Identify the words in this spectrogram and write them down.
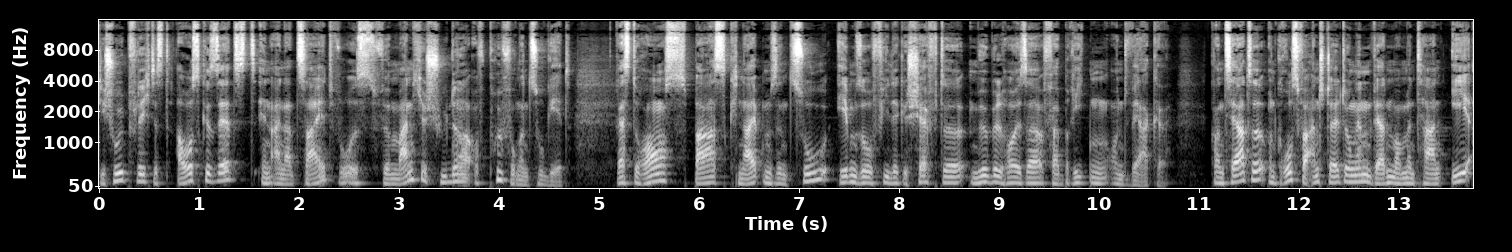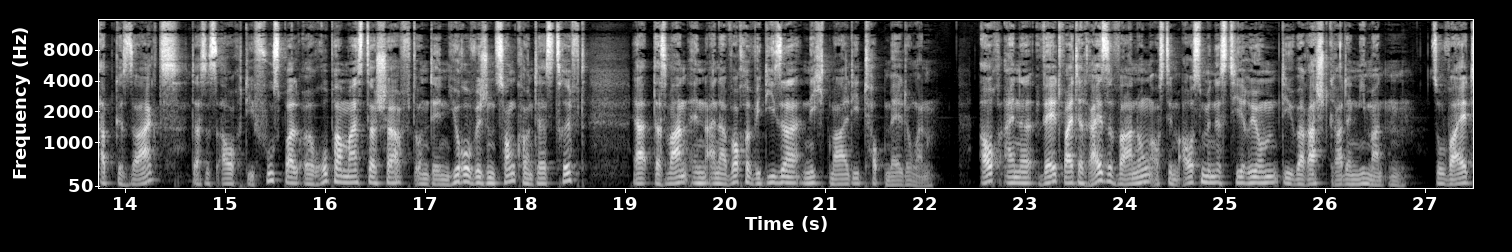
die Schulpflicht ist ausgesetzt in einer Zeit, wo es für manche Schüler auf Prüfungen zugeht. Restaurants, Bars, Kneipen sind zu, ebenso viele Geschäfte, Möbelhäuser, Fabriken und Werke. Konzerte und Großveranstaltungen werden momentan eh abgesagt, dass es auch die Fußball-Europameisterschaft und den Eurovision Song Contest trifft. Ja, das waren in einer Woche wie dieser nicht mal die Top-Meldungen. Auch eine weltweite Reisewarnung aus dem Außenministerium, die überrascht gerade niemanden. Soweit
